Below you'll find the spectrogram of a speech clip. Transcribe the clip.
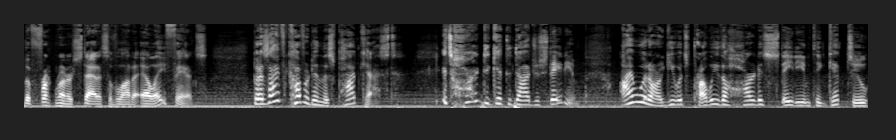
the front runner status of a lot of LA fans. But as I've covered in this podcast, it's hard to get to Dodger Stadium. I would argue it's probably the hardest stadium to get to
